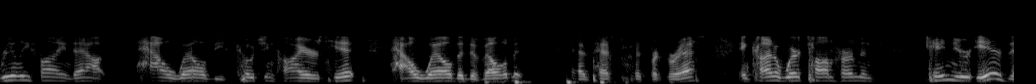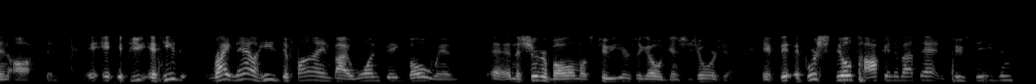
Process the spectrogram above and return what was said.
really find out how well these coaching hires hit, how well the development has has has progressed, and kind of where Tom Herman's tenure is in Austin. If you if he's right now he's defined by one big bowl win in the Sugar Bowl almost two years ago against Georgia. If if we're still talking about that in two seasons,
